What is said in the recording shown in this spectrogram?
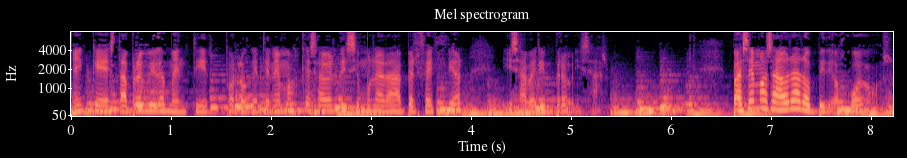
en que está prohibido mentir, por lo que tenemos que saber disimular a la perfección y saber improvisar. Pasemos ahora a los videojuegos.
